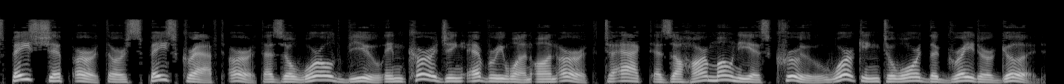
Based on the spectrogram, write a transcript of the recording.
Spaceship Earth or Spacecraft Earth is a worldview encouraging everyone on Earth to act as a harmonious crew working toward the greater good.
